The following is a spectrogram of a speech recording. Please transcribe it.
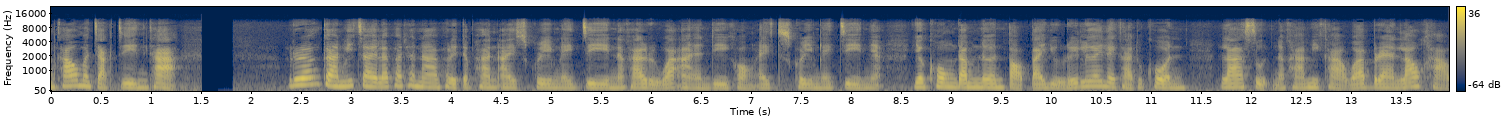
ำเข้ามาจากจีนค่ะ เรื่องการวิจัยและพัฒนาผลิตภัณฑ์ไอศครีมในจีนนะคะ หรือว่า R&D ของไอศครีมในจีนเนี่ยยังคงดำเนินต่อไปอยู่เรื่อย ๆ เลยค่ะทุกคน ล่าสุดนะคะ มีข่าวว่าแบรนด์เหล้าขาว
